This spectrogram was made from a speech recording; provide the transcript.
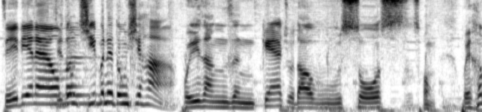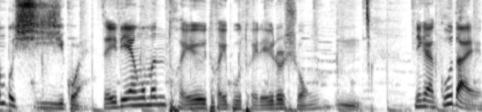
这一点呢，这种基本的东西哈，会让人感觉到无所适从，会很不习惯。这一点我们退退步退得有点凶。嗯，你看古代，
